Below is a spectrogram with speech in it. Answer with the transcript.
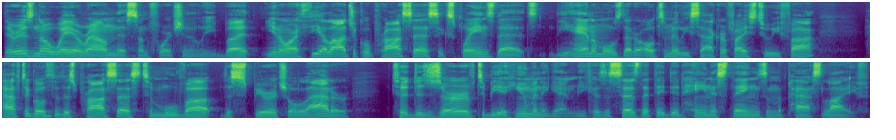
there is no way around this unfortunately but you know our theological process explains that the animals that are ultimately sacrificed to ifa have to go mm-hmm. through this process to move up the spiritual ladder to deserve to be a human again because it says that they did heinous things in the past life.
